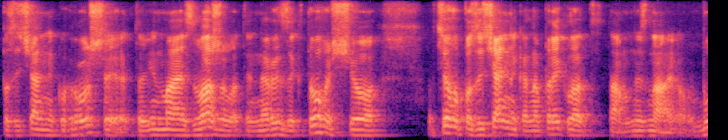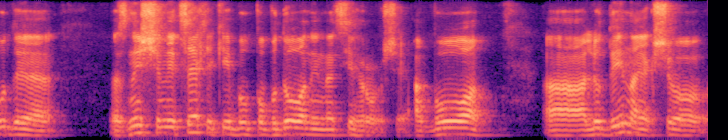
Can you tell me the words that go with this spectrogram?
позичальнику гроші, то він має зважувати на ризик того, що в цього позичальника, наприклад, там не знаю, буде знищений цех, який був побудований на ці гроші, або а, людина, якщо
